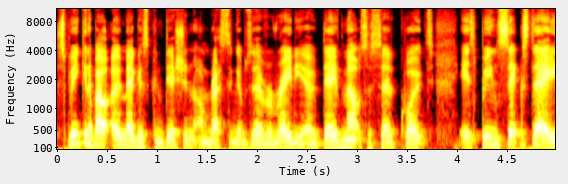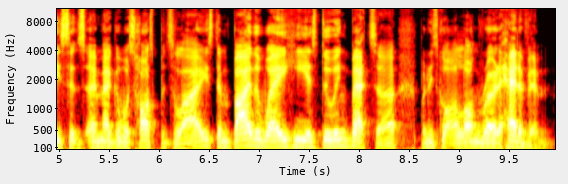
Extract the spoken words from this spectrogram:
Speaking about Omega's condition on Wrestling Observer Radio, Dave Meltzer said, quote, It's been six days since Omega was hospitalized, and by by the way, he is doing better, but he's got a long road ahead of him.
